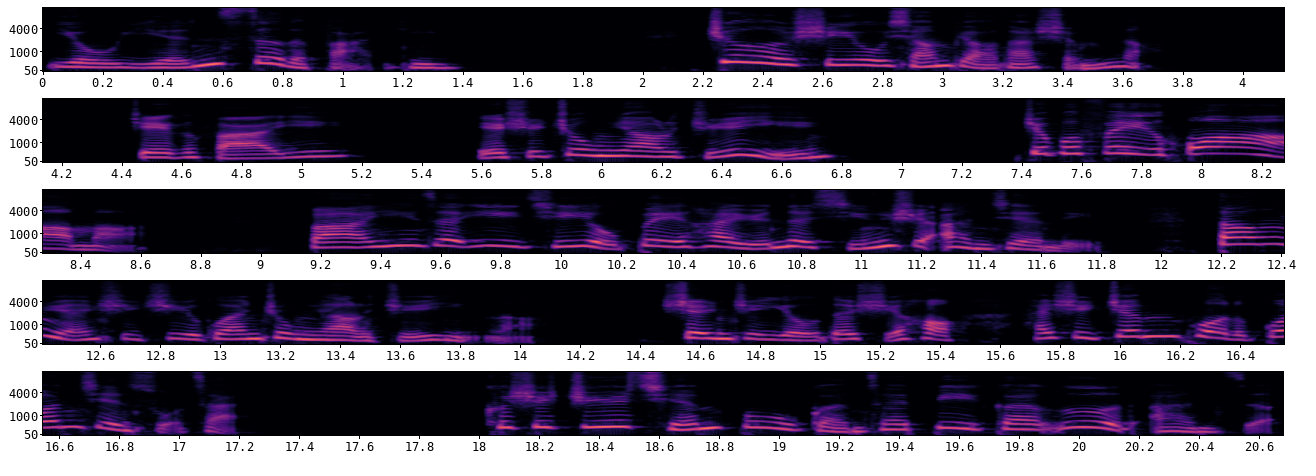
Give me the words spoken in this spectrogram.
有颜色的法医，这是又想表达什么呢？这个法医也是重要的指引，这不废话吗？法医在一起有被害人的刑事案件里，当然是至关重要的指引了，甚至有的时候还是侦破的关键所在。可是之前不管在毕盖厄的案子，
